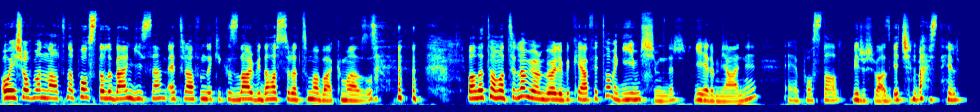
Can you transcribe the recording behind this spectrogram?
O eşofmanın altına postalı ben giysem etrafımdaki kızlar bir daha suratıma bakmaz. Valla tam hatırlamıyorum böyle bir kıyafeti ama giymişimdir. Giyerim yani. E, postal bir vazgeçilmez diyelim.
